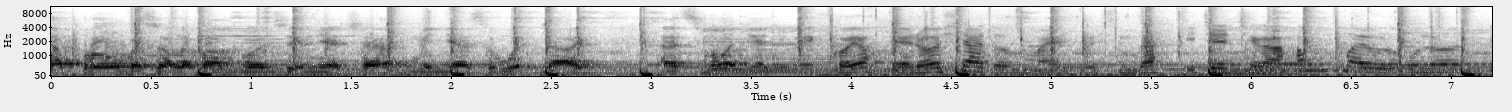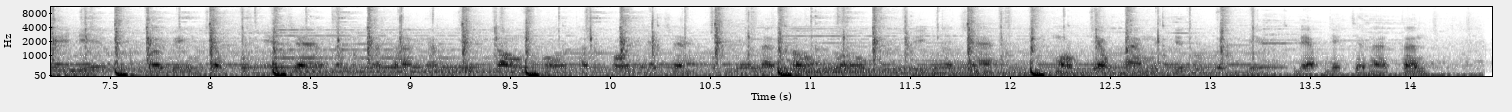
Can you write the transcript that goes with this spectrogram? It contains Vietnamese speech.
Добро пожаловать в Чернячак, меня зовут Дай. Сегодня я có học về Russia từ mày từ sinh ra. Ít nhất là không bao lâu nữa về nếu. Bờ biển trong Phú Nha Trang mình có thể ngắm nhìn toàn bộ thành phố Nha Trang cũng như là toàn bộ vùng biển Nha Trang, một trong 29 vùng biển đẹp nhất trên hành tinh.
